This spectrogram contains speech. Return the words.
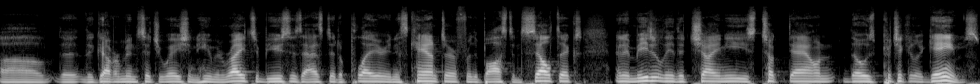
uh, the the government situation, human rights abuses, as did a player Enes Kanter for the Boston Celtics, and immediately the Chinese took down those particular games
